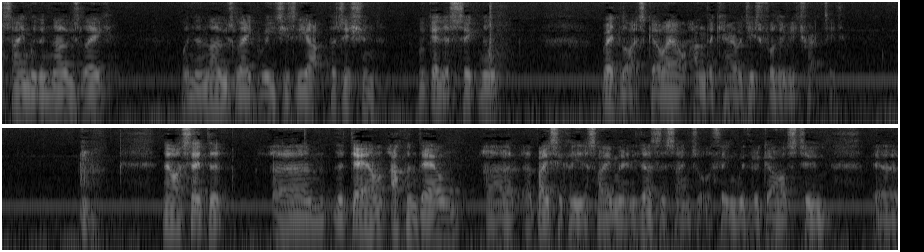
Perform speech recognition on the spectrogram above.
Same with the nose leg. When the nose leg reaches the up position, we'll get a signal. Red lights go out, undercarriage is fully retracted. now I said that um, the down, up and down uh, are basically the same and it does the same sort of thing with regards to uh,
